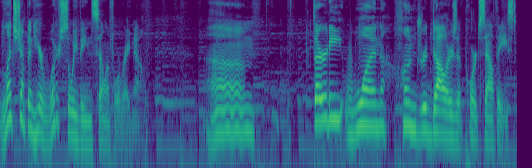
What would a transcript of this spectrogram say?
Let's jump in here. What are soybeans selling for right now? Um, $3,100 at Port Southeast.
